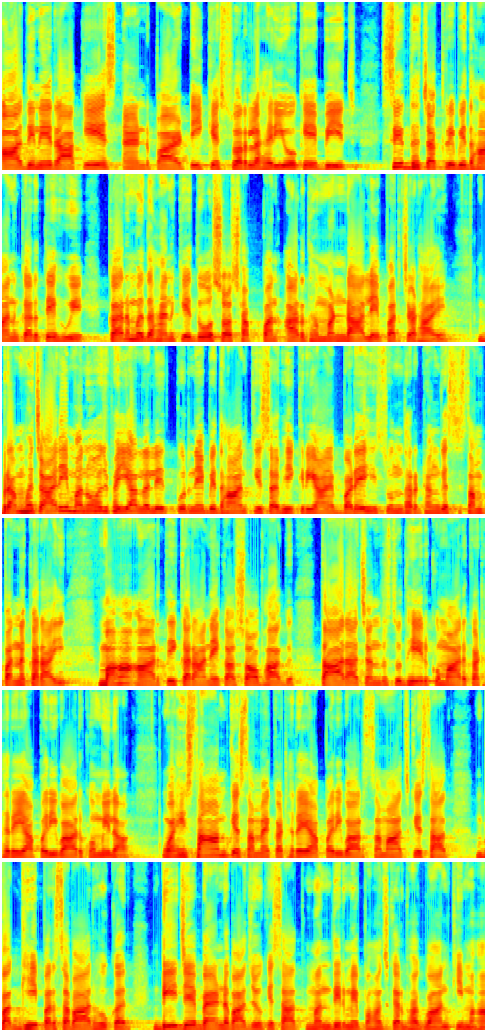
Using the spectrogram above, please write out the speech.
आदि ने राकेश एंड पार्टी के स्वर लहरियों के बीच सिद्ध चक्र विधान करते हुए कर्म दहन के दो सौ छप्पन अर्ध मंडाले पर चढ़ाए। ब्रह्मचारी मनोज भैया ललितपुर ने विधान की सभी क्रियाएँ बड़े ही सुंदर ढंग से संपन्न कराई। महाआरती कराने का सौभाग्य ताराचंद्र सुधीर कुमार कठरिया परिवार को मिला। वहीं शाम के समय कठरिया परिवार समाज के साथ बग्घी पर सवार होकर डीजे बैंड बाजों के साथ मंदिर में पहुंचकर भगवान की महा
